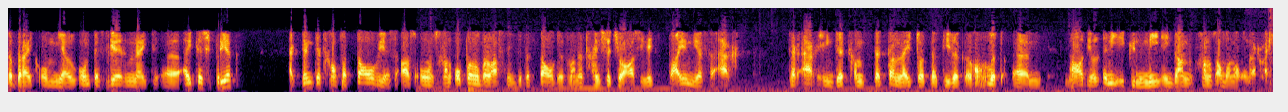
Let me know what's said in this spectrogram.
gebruik om jou ontevredenheid uh, uit te spreek. Ek dink dit gaan fataal wees as ons gaan ophou om belasting te betaal dit want dit gaan die situasie net baie meer vererg vererg en dit gaan dit kan lei tot natuurlik 'n groot ehm um, nadeel in die ekonomie en dan gaan ons almal onder lê.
